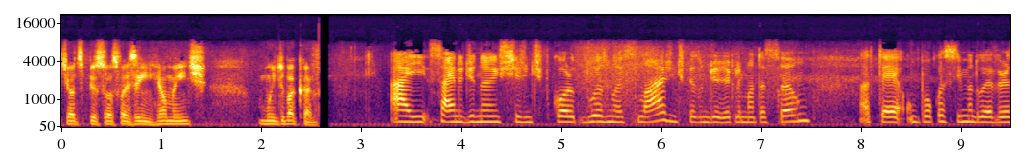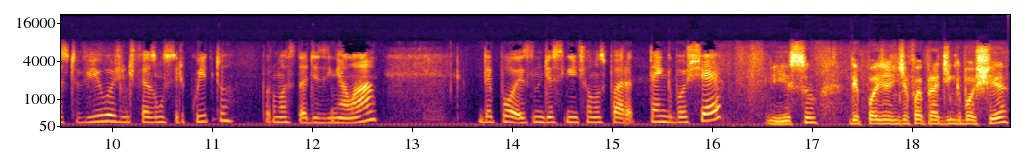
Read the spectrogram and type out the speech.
tinha outras pessoas fazendo. Realmente muito bacana. Aí, saindo de Nanche, a gente ficou duas noites lá. A gente fez um dia de aclimatação até um pouco acima do Everest View. A gente fez um circuito por uma cidadezinha lá. Depois, no dia seguinte, fomos para Tengboche. Isso. Depois a gente foi para Dingboche.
